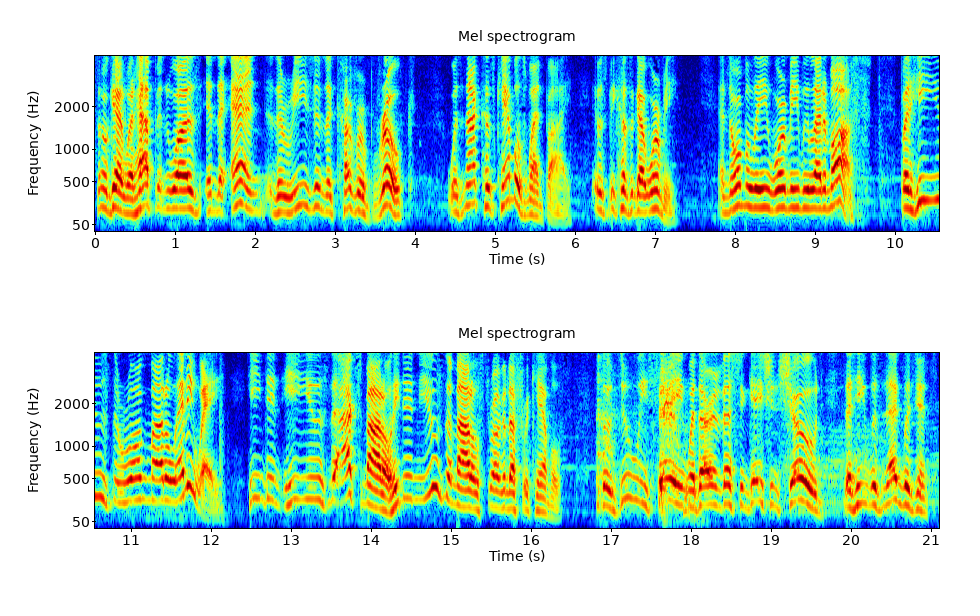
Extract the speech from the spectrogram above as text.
So again, what happened was in the end, the reason the cover broke was not because camels went by. It was because it got wormy. And normally wormy we let him off. But he used the wrong model anyway. He did he used the ox model. He didn't use the model strong enough for camels. So do we say with our investigation showed that he was negligent?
